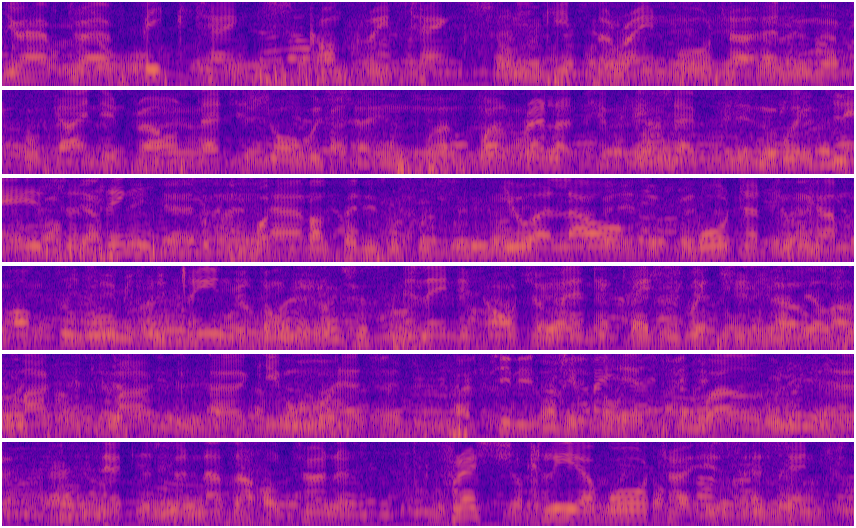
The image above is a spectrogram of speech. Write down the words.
you have to have big tanks, concrete tanks, and keep the rainwater and guide it round. That is always safe. Well, well relatively safe. There is a thing, um, parle pas des eaux fossiles. you allow water to come off the roof and clean the roof, and then it automatically switches over. Mark, Mark uh, Guimont has it. I've seen it. Yes, well, uh, that is another alternative. Fresh, clear water is essential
